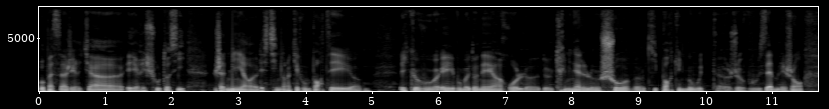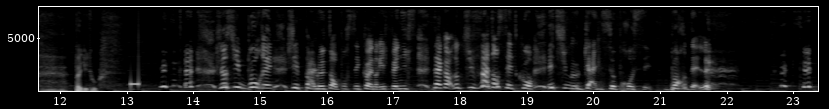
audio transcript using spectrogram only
Au passage, Erika et Richult aussi, j'admire l'estime dans laquelle vous me portez euh, et que vous et vous me donnez un rôle de criminel chauve qui porte une moumoute. Je vous aime les gens, pas du tout. Je suis bourré, j'ai pas le temps pour ces conneries, Phoenix. D'accord, donc tu vas dans cette cour et tu me gagnes ce procès. Bordel.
